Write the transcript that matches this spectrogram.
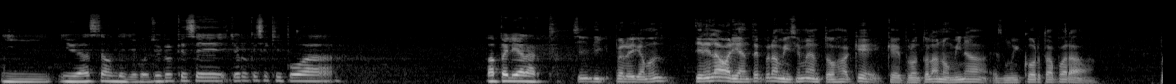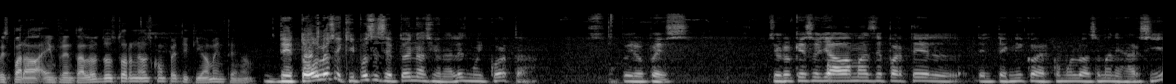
Y, y ve hasta dónde llegó. Yo creo que ese, yo creo que ese equipo va, va a pelear harto. Sí, pero digamos, tiene la variante, pero a mí se me antoja que, que de pronto la nómina es muy corta para, pues para enfrentar los dos torneos competitivamente, ¿no? De todos los equipos excepto de Nacional es muy corta. Pero pues yo creo que eso ya va más de parte del, técnico a ver cómo lo hace manejar. Sí,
